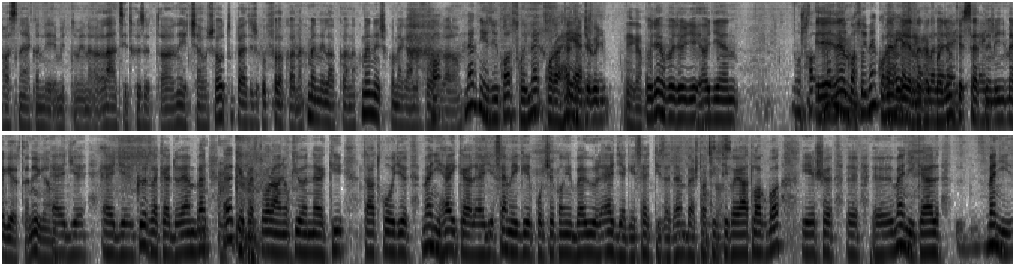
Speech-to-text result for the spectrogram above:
használják a, mit tudom én, a láncít között a négysávos autópályát, és akkor fel akarnak menni, le akarnak menni, és akkor megáll a Ha forgalom. megnézzük azt, hogy mekkora helyet, csak úgy, Igen. ugye, vagy hogy, hogy ilyen, most ha nem, azt, hogy mekkora nem mérnökök vagyunk, egy, és szeretném egy, így megérteni, igen. egy, egy közlekedő ember, elképesztő arányok jönnek ki, tehát hogy mennyi hely kell egy személygépkocsik, amiben ül 1,1 ember statisztikai átlagba, és mennyi kell, mennyi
